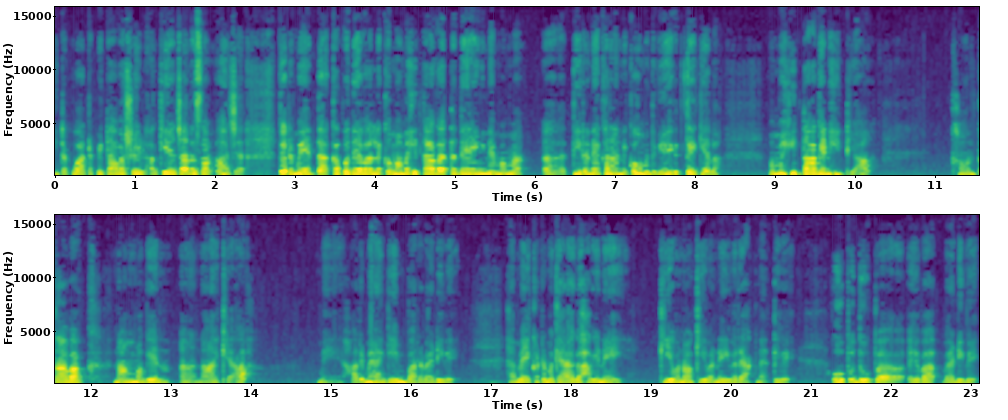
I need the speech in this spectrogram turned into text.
හිටපු වටපිටාව ශ්‍රී ලාංකීය ජන සමාජය. ඒතකොට මේ දැකපු දේවල් එක මම හිතාගත්ත දේයින් නේ මම තීරණය කරන්නේ කොහොමද විය යුත්තේ කියලා. මම හිතාගෙන හිටියා කාන්තාවක් නම් මගේ නායකයා මේ හරිම හැඟීම් බර වැඩි වෙයි. හැම එකටම කෑ ගහගෙන එයි. කියවනවා කියවන ඉවරයක් නැති වෙයි. ඕපු දූප ඒවා වැඩි වෙයි.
